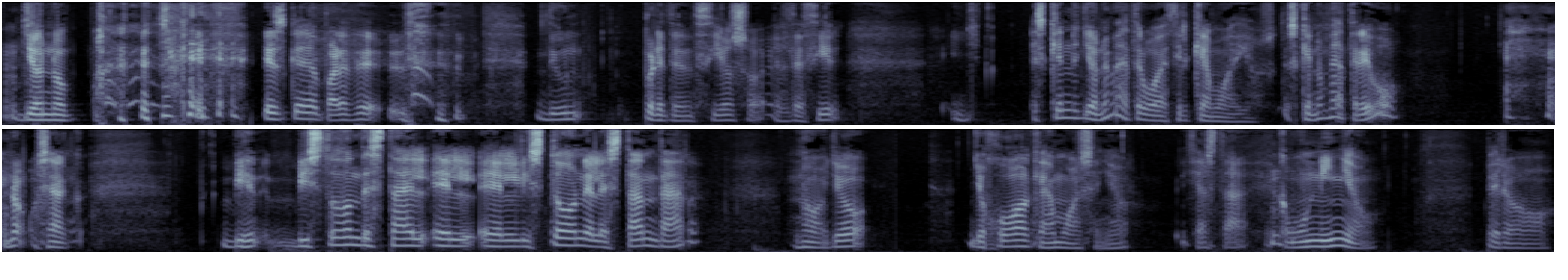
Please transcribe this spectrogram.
Yo no es que, es que me parece de un pretencioso el decir es que yo no me atrevo a decir que amo a Dios. Es que no me atrevo. No, o sea, visto dónde está el, el, el listón, el estándar, no, yo, yo juego a que amo al Señor. Ya está, como un niño. Pero,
